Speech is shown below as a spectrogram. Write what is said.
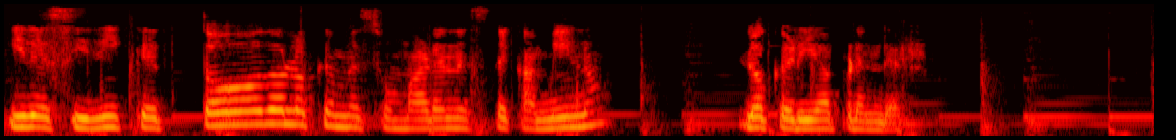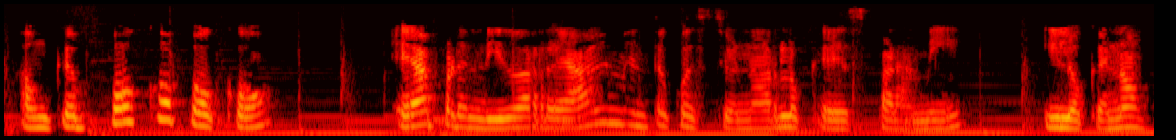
y decidí que todo lo que me sumara en este camino lo quería aprender. Aunque poco a poco he aprendido a realmente cuestionar lo que es para mí y lo que no.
